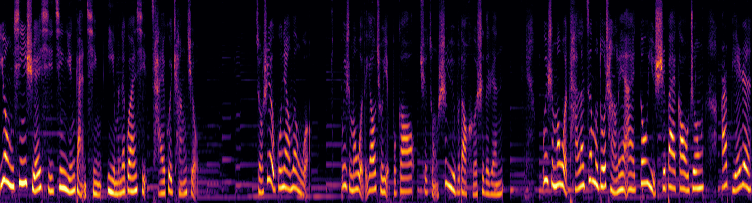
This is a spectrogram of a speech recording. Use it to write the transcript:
用心学习经营感情，你们的关系才会长久。总是有姑娘问我，为什么我的要求也不高，却总是遇不到合适的人？为什么我谈了这么多场恋爱都以失败告终，而别人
